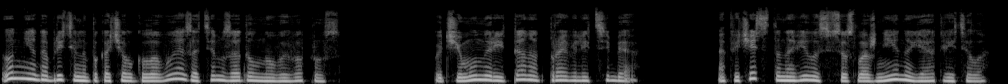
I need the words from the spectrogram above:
Он неодобрительно покачал головой, а затем задал новый вопрос. Почему на Рейтан отправили тебя? Отвечать становилось все сложнее, но я ответила.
